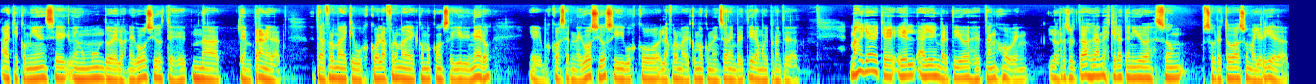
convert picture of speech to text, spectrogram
a que comience en un mundo de los negocios desde una temprana edad, de tal forma de que buscó la forma de cómo conseguir dinero, eh, buscó hacer negocios y buscó la forma de cómo comenzar a invertir a muy pronta edad. Más allá de que él haya invertido desde tan joven, los resultados grandes que él ha tenido son sobre todo a su mayoría de edad.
